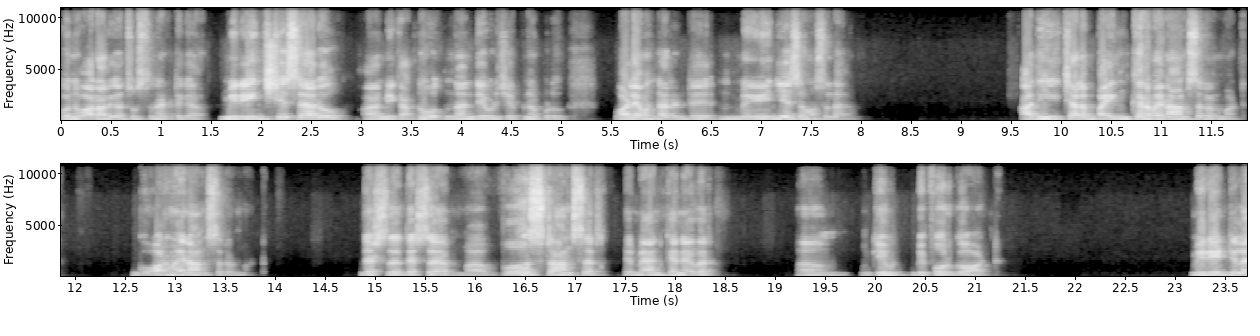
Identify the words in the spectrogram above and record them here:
కొన్ని వారాలుగా చూస్తున్నట్టుగా మీరు ఏం చేశారో మీకు అర్థమవుతుందా అని దేవుడు చెప్పినప్పుడు వాళ్ళు ఏమంటున్నారంటే మేము ఏం చేసాం అసలు? అది చాలా భయంకరమైన ఆన్సర్ అనమాట ఘోరమైన ఆన్సర్ అనమాట that's that's worst answer a man can ever give before God. మీరేంటి ఇలా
